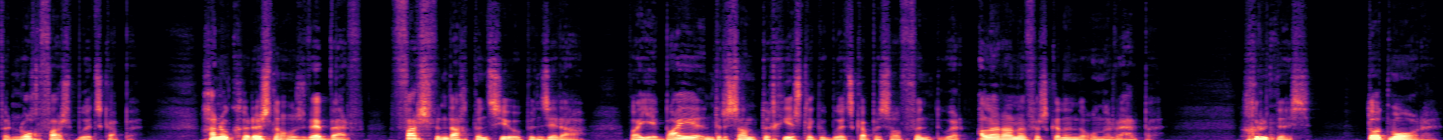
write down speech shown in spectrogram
vir nog vars boodskappe. Gaan ook gerus na ons webwerf varsvandag.co.za waar jy baie interessante geestelike boodskappe sal vind oor allerlei verskillende onderwerpe. Groetnis. Tot môre.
